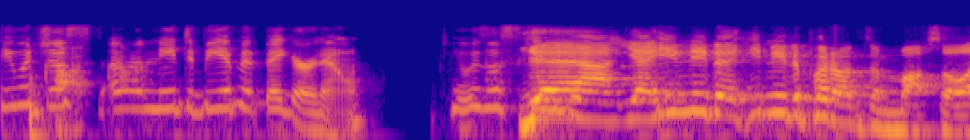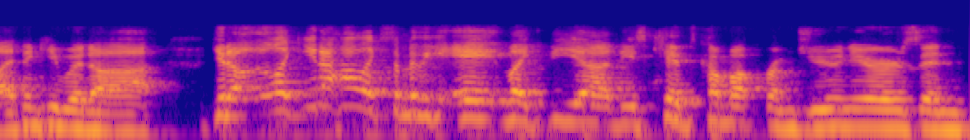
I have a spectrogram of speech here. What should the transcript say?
He would just uh, need to be a bit bigger now. He was a skinny Yeah, yeah. He need to he need to put on some muscle. I think he would. uh you know, like you know how like some of the a like the uh, these kids come up from juniors and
